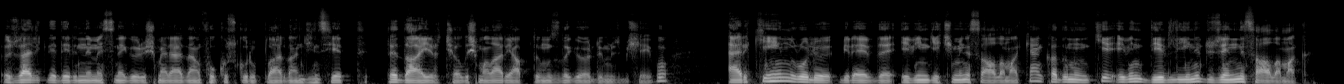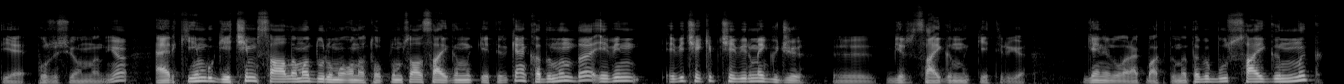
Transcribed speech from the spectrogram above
Özellikle derinlemesine görüşmelerden, fokus gruplardan, cinsiyette dair çalışmalar yaptığımızda gördüğümüz bir şey bu. Erkeğin rolü bir evde evin geçimini sağlamakken kadınınki evin dirliğini, düzenini sağlamak diye pozisyonlanıyor. Erkeğin bu geçim sağlama durumu ona toplumsal saygınlık getirirken kadının da evin evi çekip çevirme gücü e, bir saygınlık getiriyor. Genel olarak baktığında tabii bu saygınlık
